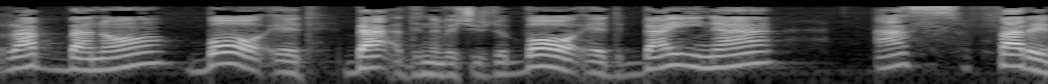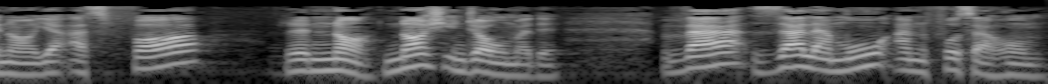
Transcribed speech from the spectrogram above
ربنا باعد بعد نوشته شده. باعد بین اسفرنا یا اسفا رنا ناش اینجا اومده. و ظلمو انفسهم.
